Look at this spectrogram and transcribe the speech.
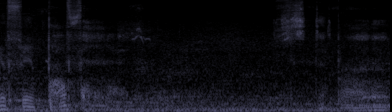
Beefy buffalo. Step right up.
